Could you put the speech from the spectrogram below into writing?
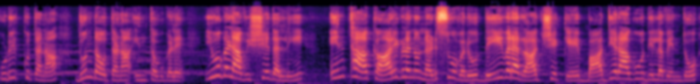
ಕುಡುಕುತನ ದುಂದೌತಣ ಇಂಥವುಗಳೇ. ಇವುಗಳ ವಿಷಯದಲ್ಲಿ ಇಂಥ ಕಾರ್ಯಗಳನ್ನು ನಡೆಸುವವರು ದೇವರ ರಾಜ್ಯಕ್ಕೆ ಬಾಧ್ಯರಾಗುವುದಿಲ್ಲವೆಂದು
